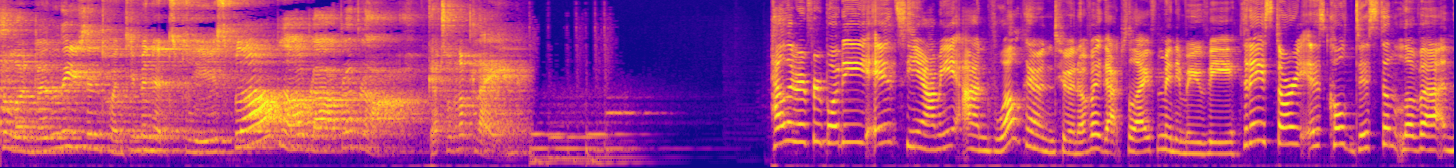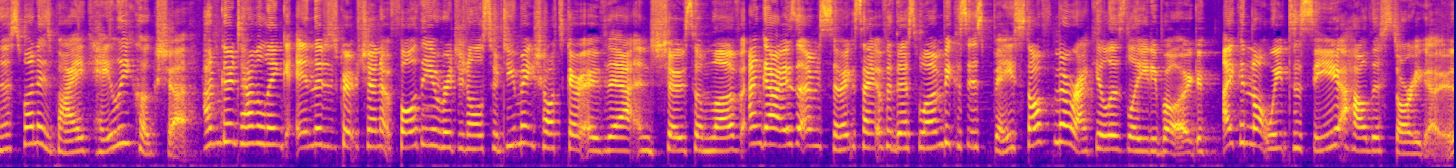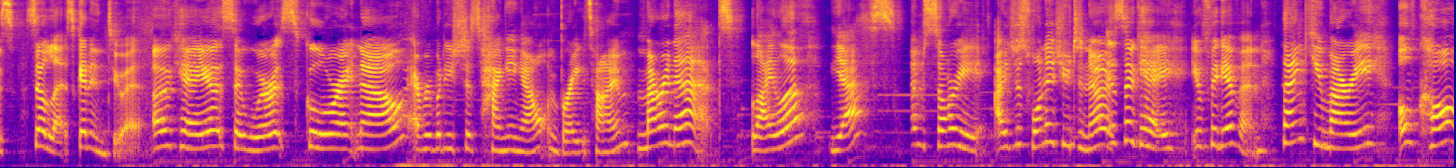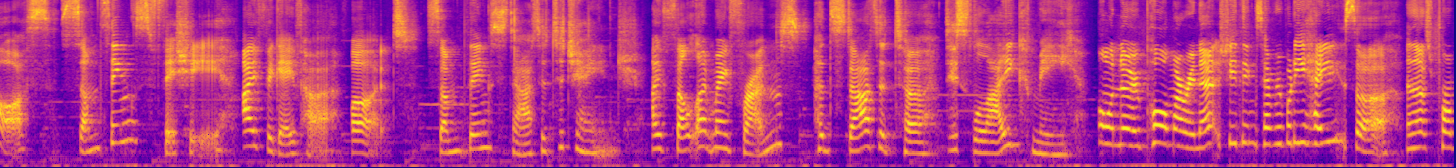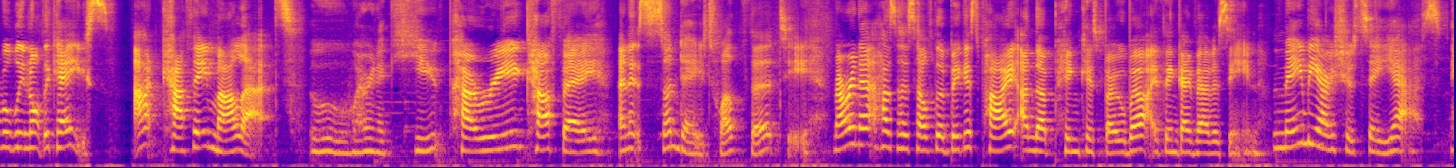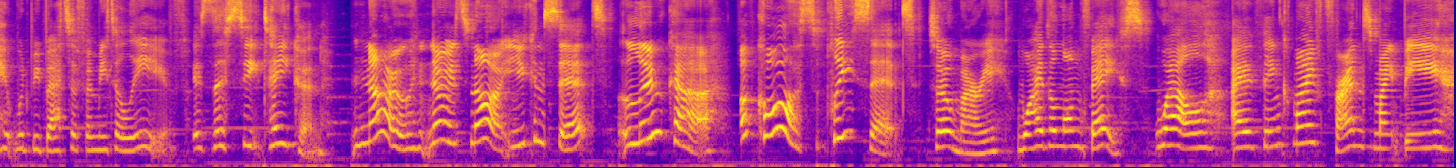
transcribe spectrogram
To London leaves in 20 minutes, please. Blah, blah, blah, blah, blah. Get on the plane. Hello everybody, it's Yammy and welcome to another Gacha Life mini movie. Today's story is called Distant Lover and this one is by Kaylee Kugsha. I'm going to have a link in the description for the original so do make sure to go over there and show some love. And guys, I'm so excited for this one because it's based off Miraculous Ladybug. I cannot wait to see how this story goes. So let's get into it. Okay, so we're at school right now. Everybody's just hanging out on break time. Marinette. Lila? Yes? I'm sorry. I just wanted you to know. It's okay. You're forgiven. Thank you, Mari. Of course. Something's fishy. I forgave her, but something started to change. I felt like my friends had started to dislike me. Oh no, poor Marinette. She thinks everybody hates her. And that's probably not the case at Cafe Marlette. Ooh, we're in a cute Paris cafe and it's Sunday, 12.30. Marinette has herself the biggest pie and the pinkest boba I think I've ever seen. Maybe I should say yes. It would be better for me to leave. Is this seat taken? No, no, it's not. You can sit. Luka! Of course, please sit. So, Mari, why the long face? Well, I think my friends might be...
